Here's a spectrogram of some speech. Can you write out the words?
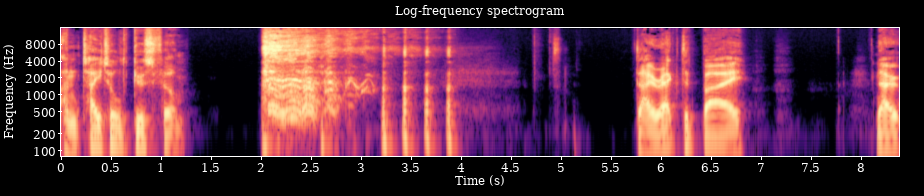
Untitled Goose Film Directed by. Now,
